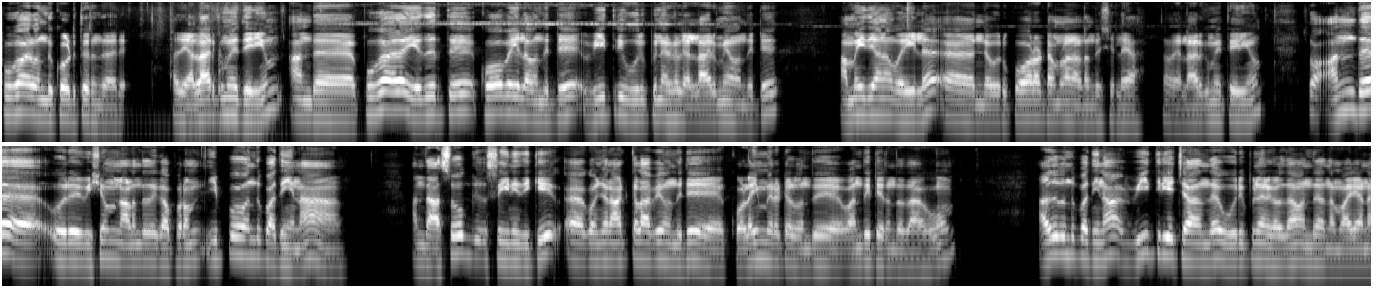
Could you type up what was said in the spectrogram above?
புகார் வந்து கொடுத்துருந்தார். அது எல்லாருக்குமே தெரியும். அந்த புகாரை எதிர்த்து கோவையில் வந்துட்டு வீத்ரி உறுப்பினர்கள் எல்லாருமே வந்துட்டு அமைதியான வழியில் இந்த ஒரு போராட்டம்லாம் நடந்துச்சு இல்லையா? அது எல்லாருக்குமே தெரியும். ஸோ அந்த ஒரு விஷயம் நடந்ததுக்கப்புறம் இப்போ வந்து பார்த்திங்கன்னா அந்த அசோக் ஸ்ரீநிதிக்கு கொஞ்சம் நாட்களாகவே வந்துட்டு கொலை மிரட்டல் வந்து வந்துட்டு இருந்ததாகவும் அது வந்து பார்த்திங்கன்னா வி த்ரீயை சார்ந்த உறுப்பினர்கள் தான் வந்து அந்த மாதிரியான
